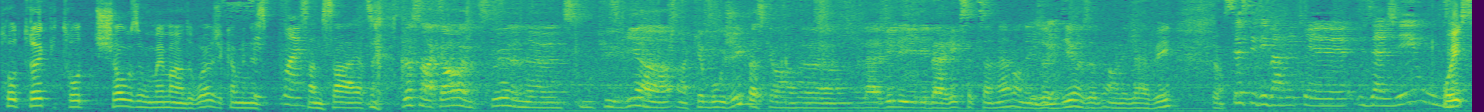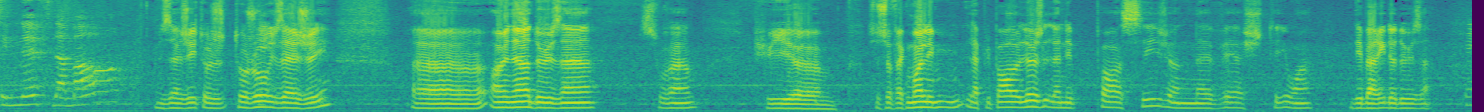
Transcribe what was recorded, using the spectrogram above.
trop de trucs puis trop de choses au même endroit, j'ai comme une C'est- ouais. ça me sert. Là, c'est encore un petit peu une, une, cuverie en, en qui a bougé parce qu'on a, lavé les, les barriques cette semaine. On les a Mhm. vidés, on les a, on les a lavés. Ça, c'est des barriques euh, usagées ou Oui. achetez neuf d'abord? Usagés, touj- toujours usagés. Euh, un an, deux ans, souvent. Puis, euh, c'est ça. Fait que moi, les- la plupart, là, l'année passée, j'en avais acheté, ouais, des barriques de deux ans. Ok.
